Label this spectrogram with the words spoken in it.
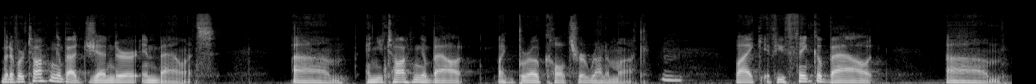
But if we're talking about gender imbalance, um, and you're talking about like bro culture run amok, like if you think about, um,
